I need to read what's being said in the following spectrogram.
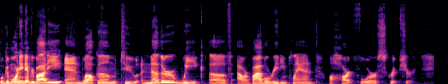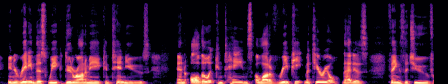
Well, good morning, everybody, and welcome to another week of our Bible reading plan, A Heart for Scripture. In your reading this week, Deuteronomy continues, and although it contains a lot of repeat material, that is, things that you've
